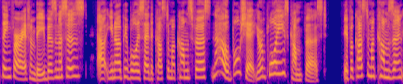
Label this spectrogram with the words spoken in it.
thing for our F&B businesses Uh, you know, people always say the customer comes first. No, bullshit. Your employees come first. If a customer comes in,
